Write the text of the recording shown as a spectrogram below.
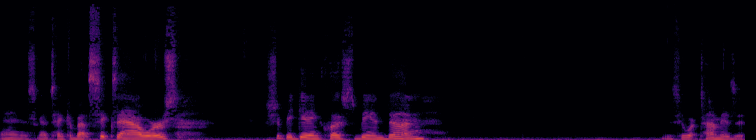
And it's going to take about six hours. Should be getting close to being done. Let's see, what time is it?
